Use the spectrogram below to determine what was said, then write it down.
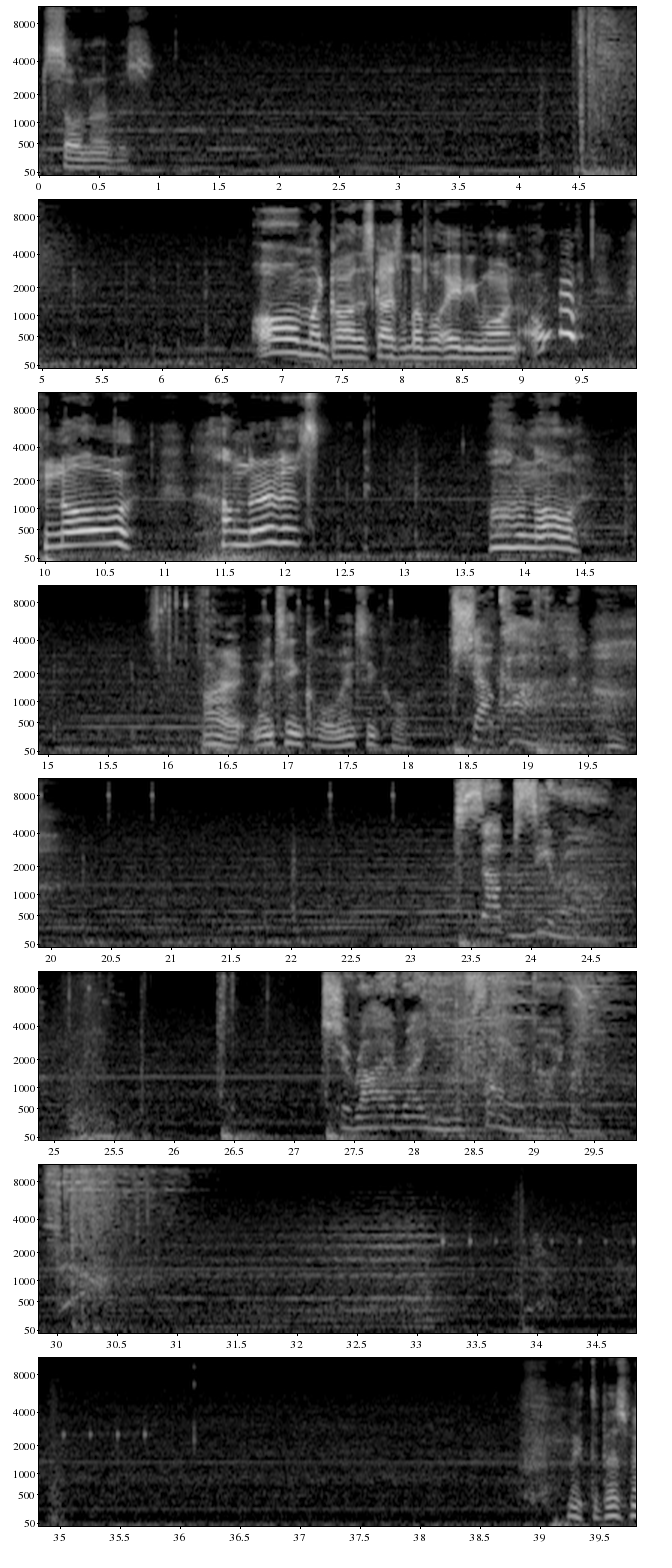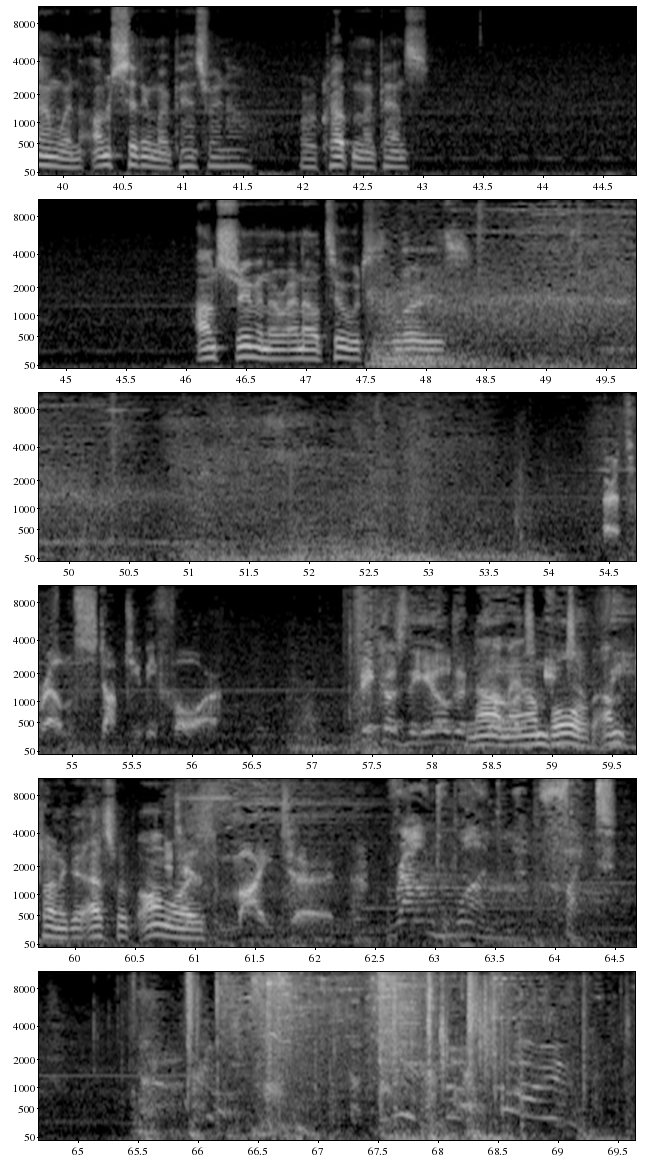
I'm so nervous. Oh my god, this guy's level 81. Oh, no. I'm nervous. Oh no. Alright, maintain cool, maintain cool. Shao Kahn. Sub-Zero. Shirai Ryu Fire Garden. Make the best man win. I'm shitting my pants right now. Or crap in my pants. I'm streaming it right now too, which is hilarious. Earthrealm stopped you before. Because the Elder Nah, man, I'm bold. I'm trying to get ass whipped on It live. my turn. Round one. Fight.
